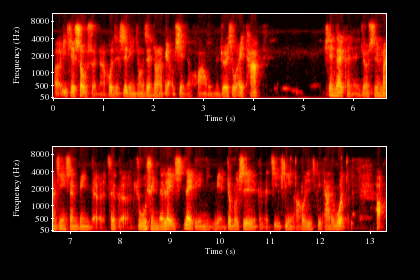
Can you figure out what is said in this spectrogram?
呃一些受损啊，或者是临床症状的表现的话，我们就会说，哎，他现在可能就是慢性肾病的这个族群的类类别里面，就不是可能急性啊或者是其他的问题。好，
